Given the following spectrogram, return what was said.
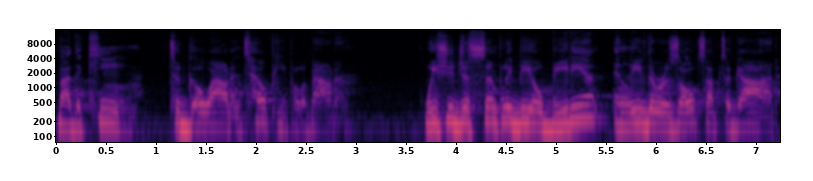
by the king to go out and tell people about him. We should just simply be obedient and leave the results up to God.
